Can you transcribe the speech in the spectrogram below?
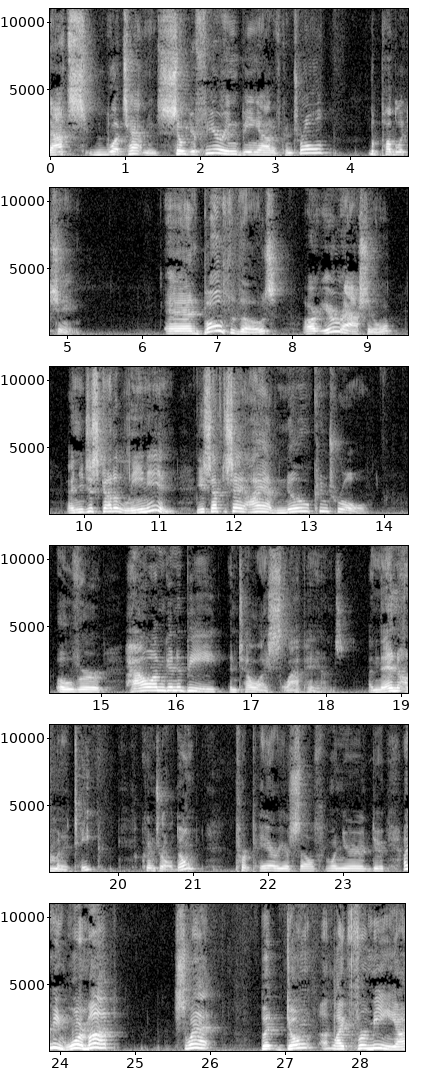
That's what's happening. So you're fearing being out of control, but public shame. And both of those are irrational, and you just got to lean in. You just have to say, I have no control over how I'm going to be until I slap hands. And then I'm going to take control. Don't prepare yourself when you're doing. I mean, warm up, sweat, but don't like for me. I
